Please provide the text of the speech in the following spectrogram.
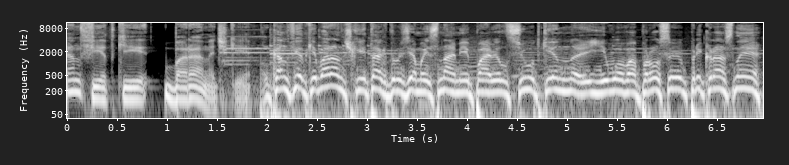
Конфетки-бараночки. Конфетки-бараночки. Итак, друзья мои, с нами Павел Сюткин. Его вопросы прекрасные.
